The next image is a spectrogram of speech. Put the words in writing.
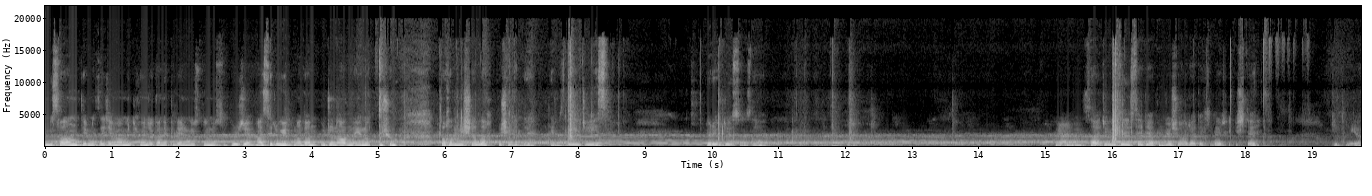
Şimdi salonu temizleyeceğim ama ilk önce kanepelerin üstünü süpüreceğim. Asel'i uyutmadan ucunu almayı unutmuşum. Bakalım inşallah bu şekilde temizleyeceğiz. Görebiliyorsunuz değil mi? Yani sadece yüzeysel yapınca şu aradakiler işte gitmiyor.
